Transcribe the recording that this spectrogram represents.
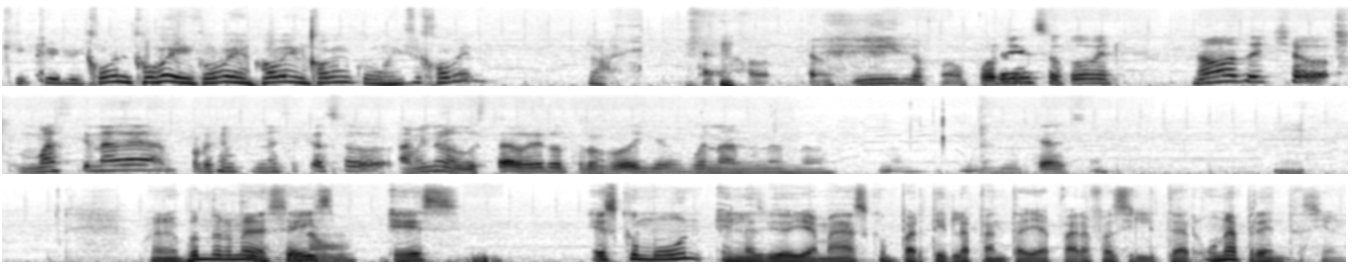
que, que, joven, joven, joven, joven, joven, como dice joven. No. Tranquilo, por eso, joven. No, de hecho, más que nada, por ejemplo, en este caso, a mí no me gusta ver otro rollo. Bueno, no, no, no, no es mi caso. Bueno, el punto número 6 es, es común en las videollamadas compartir la pantalla para facilitar una presentación.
